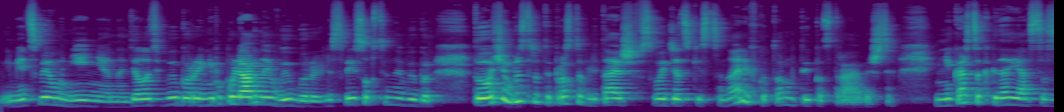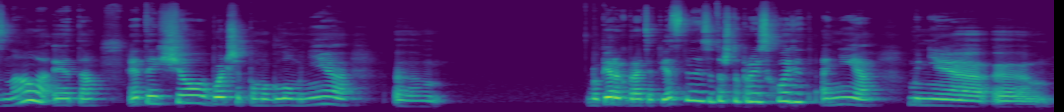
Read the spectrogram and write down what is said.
иметь свое мнение, на делать выборы, непопулярные выборы или свои собственные выборы, то очень быстро ты просто влетаешь в свой детский сценарий, в котором ты подстраиваешься. И мне кажется, когда я осознала это, это еще больше помогло мне эм, во-первых, брать ответственность за то, что происходит, а не мне эм,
